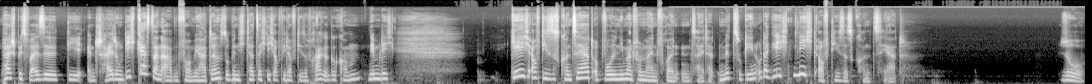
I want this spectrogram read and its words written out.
beispielsweise die Entscheidung, die ich gestern Abend vor mir hatte, so bin ich tatsächlich auch wieder auf diese Frage gekommen, nämlich, gehe ich auf dieses Konzert, obwohl niemand von meinen Freunden Zeit hat mitzugehen, oder gehe ich nicht auf dieses Konzert? So.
